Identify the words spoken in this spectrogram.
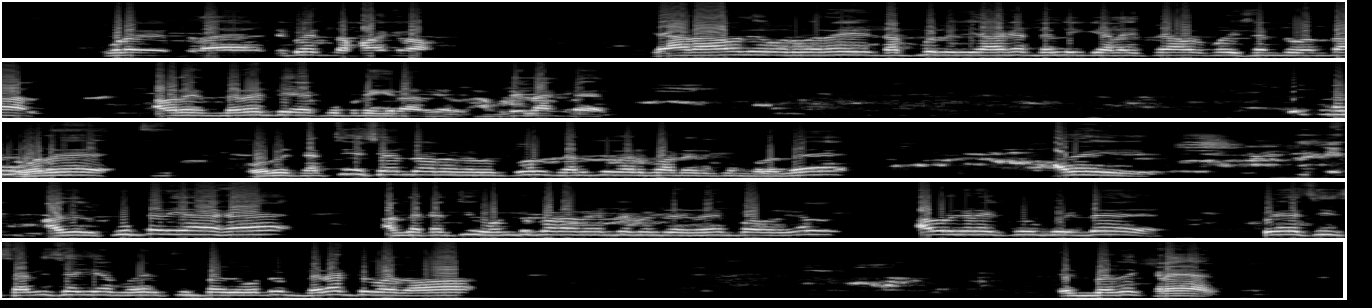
ஊடகத்துல டிபேட்ல பாக்குறோம் யாராவது ஒருவரை நட்பு ரீதியாக டெல்லிக்கு அழைத்து அவர் போய் சென்று வந்தால் அவரை மிரட்டிய கூப்பிடுகிறார்கள். அப்படிலாம் கிடையாது. ஒரு ஒரு கட்சியை சேர்ந்தவர்களுக்குள் கருத்து வேறுபாடு இருக்கும் பொழுது அதை அதில் கூட்டணியாக அந்த கட்சி ஒன்றுபட வேண்டும் என்று நினைப்பவர்கள் அவர்களை கூப்பிட்டு பேசி சரி செய்ய முயற்சிப்பது ஒன்று மிரட்டுவதோ என்பது கிடையாது.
